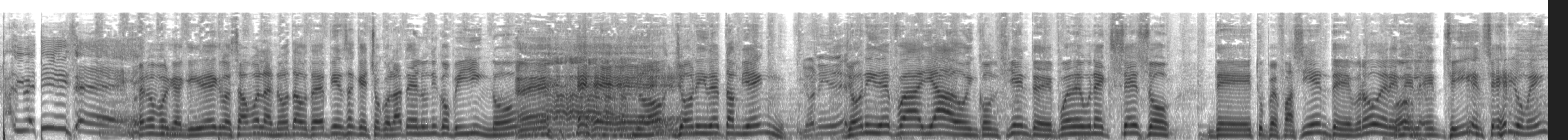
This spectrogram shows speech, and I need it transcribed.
¡Para divertirse! Bueno, porque aquí desglosamos las notas. Ustedes piensan que Chocolate es el único pillín, ¿no? Eh. No, Johnny Depp también. Johnny Depp. Johnny Depp fue hallado inconsciente después de un exceso de estupefaciente, brother. En Uf. el- en- sí, en serio, men.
